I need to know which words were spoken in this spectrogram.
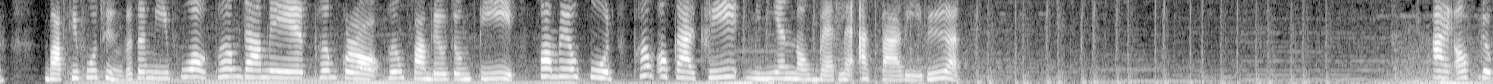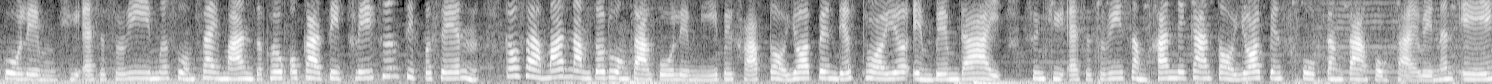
buff ที่พูดถึงก็จะมีพวกเพิ่ม damage เพิ่มเกราะ เพิ่มความเร็วโจมตี ความเร็วขุดเพิ่มโอกาส crit minion knockback และอัตรารีเลือด Eye of the Golem คือ Accessory เมื่อสวมใส่มันจะเพิ่มโอกาสติด crit ขึ้น 10%เราสามารถนำเจ้าดวงตา Golem นี้ไป craft ต่อยอดเป็น Destroyer Emblem ได้ ซึ่งคือ Accessory สำคัญในการต่อยอดเป็น scope ต่างๆ ของสาย range นั่นเอง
